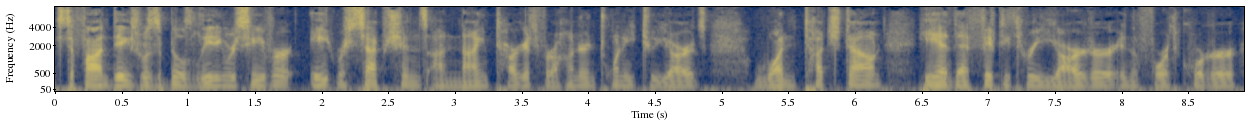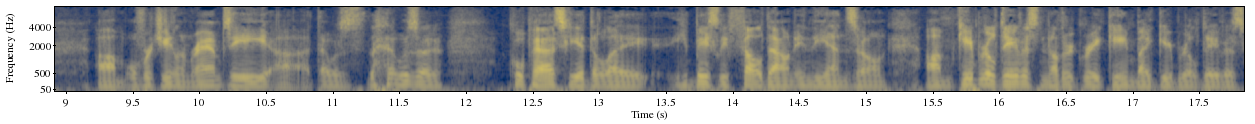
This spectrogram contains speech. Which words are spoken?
Stefon Diggs was the Bills' leading receiver, eight receptions on nine targets for 122 yards, one touchdown. He had that 53-yarder in the fourth quarter um, over Jalen Ramsey. Uh, that was that was a cool pass. He had to lay. He basically fell down in the end zone. Um, Gabriel Davis, another great game by Gabriel Davis.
